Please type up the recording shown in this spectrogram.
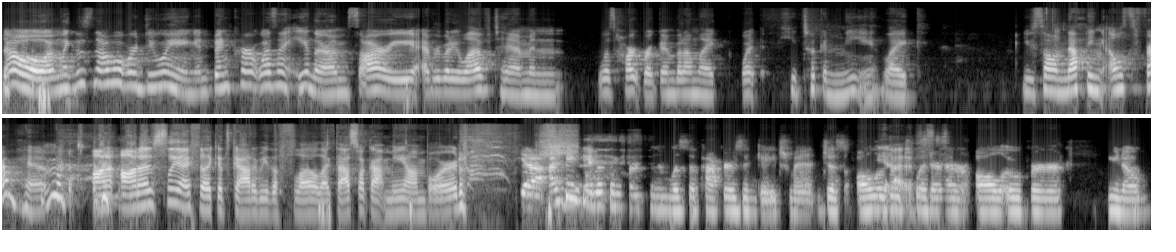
no, I'm like, this is not what we're doing. And Benkert wasn't either. I'm sorry. Everybody loved him and was heartbroken, but I'm like, what? He took a knee. Like, you saw nothing else from him. Honestly, I feel like it's got to be the flow. Like, that's what got me on board. yeah, I think the other thing for him was the Packers' engagement, just all over yes. Twitter, all over you know,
